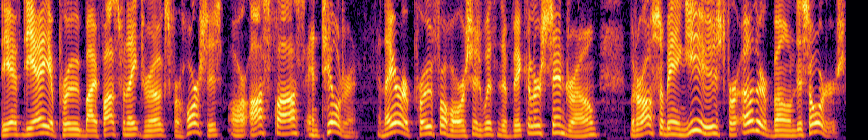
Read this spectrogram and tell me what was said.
The FDA approved biphosphonate drugs for horses are Osphos and Tildren, and they are approved for horses with navicular syndrome, but are also being used for other bone disorders.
